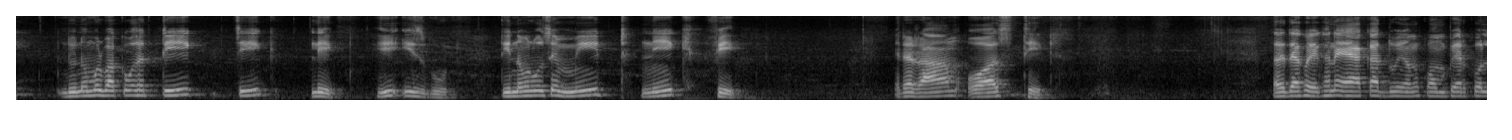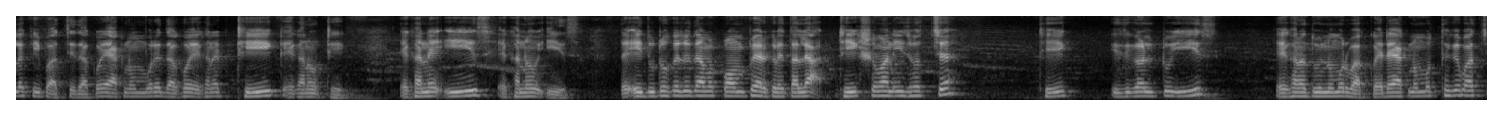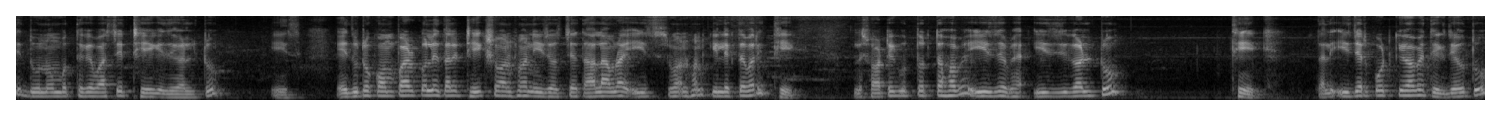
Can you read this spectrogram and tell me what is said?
দুই নম্বর বাক্য বলছে tick, chick, lick. He is good তিন নম্বর বলছে মিট নিক ফিক এটা রাম ওয়াজ থিক তাহলে দেখো এখানে এক আর দুই, আমি কম্পেয়ার করলে কি পাচ্ছি? দেখো এক নম্বরে দেখো এখানে ঠিক, এখানেও ঠিক। এখানে ইজ এখানেও ইজ তো এই দুটোকে যদি আমরা কম্পেয়ার করি, তাহলে ঠিক সমান ইজ হচ্ছে, ঠিক ইজিক্যাল টু ইজ এখানে দুই নম্বর বাক্য। এটা এক নম্বর থেকে পাচ্ছি, দু নম্বর থেকে পাচ্ছি ঠিক ইজিক্যাল টু ইজ এই দুটো কম্পেয়ার করলে তাহলে ঠিক সমান সমান ইজ হচ্ছে। তাহলে আমরা ইজ সমান সমান কী লিখতে পারি? ঠিক। তাহলে সঠিক উত্তরটা হবে is a is equal to ঠিক। তাহলে ইজের কোড কী হবে? ঠিক যেহেতু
